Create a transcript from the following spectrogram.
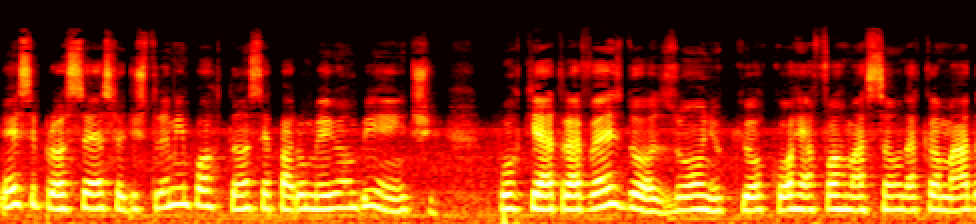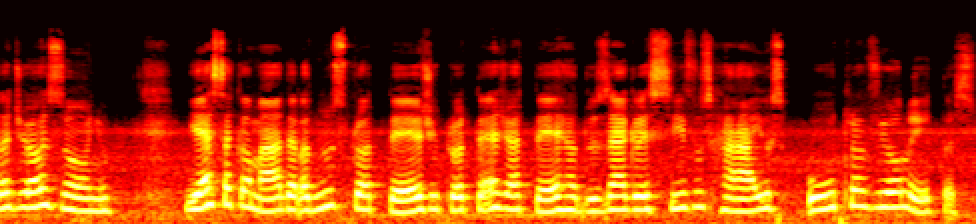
Esse processo é de extrema importância para o meio ambiente, porque é através do ozônio que ocorre a formação da camada de ozônio. E essa camada ela nos protege e protege a Terra dos agressivos raios ultravioletas.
